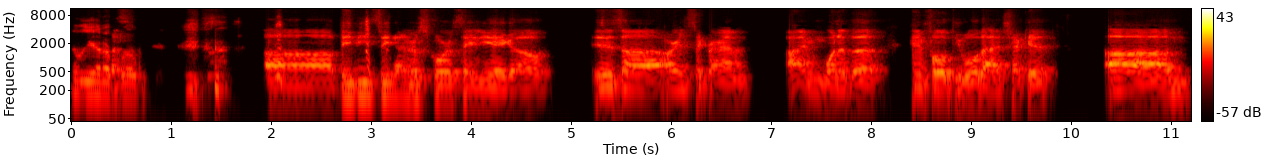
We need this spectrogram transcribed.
really inappropriate. uh, VBC underscore San Diego is uh, our Instagram. I'm one of the handful of people that check it. Um,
